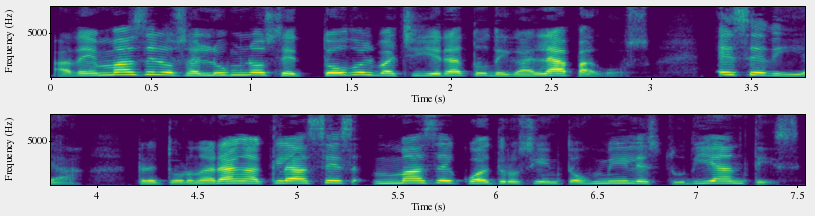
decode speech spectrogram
además de los alumnos de todo el bachillerato de Galápagos. Ese día retornarán a clases más de 400.000 estudiantes.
